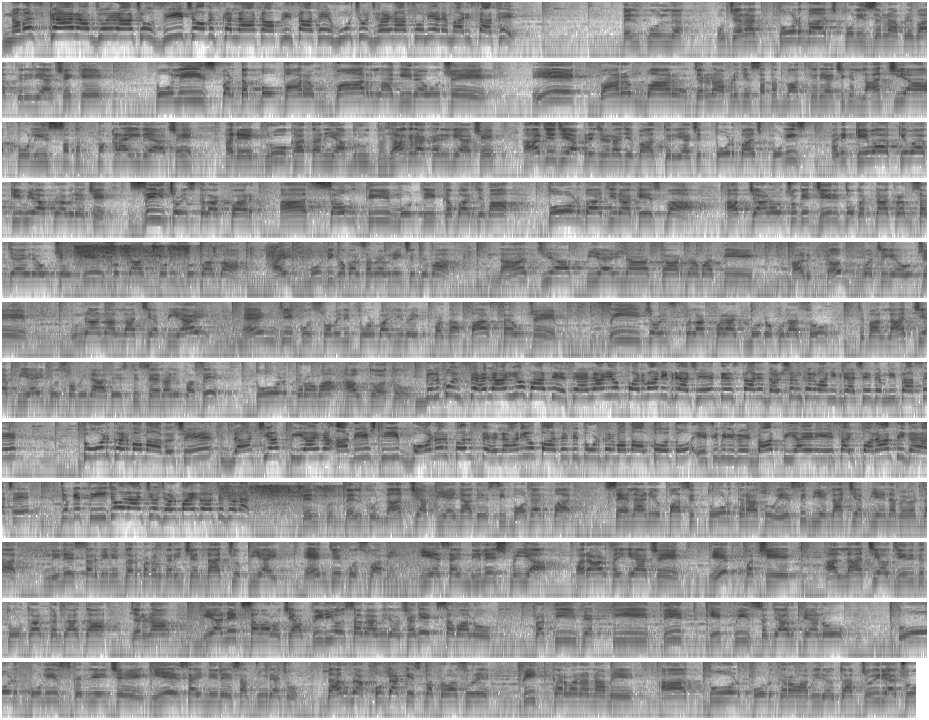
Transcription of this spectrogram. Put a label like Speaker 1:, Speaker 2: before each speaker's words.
Speaker 1: નમસ્કાર, આપ જોઈ રહ્યા છો ઝી ચોવીસ કલાક. આપની સાથે હું છું ઝરણા સોની અને મારી સાથે
Speaker 2: બિલકુલ, હું જરાક તોડબાજ પોલીસ ઝરણા આપણે વાત કરી રહ્યા છે કે પોલીસ પર દબ્બો વારંવાર લાગી રહ્યો છે. એક વારંવાર ઝરણા આપણે જે સતત વાત કરી રહ્યા છીએ કે લાચિયા પોલીસ સતત પકડાઈ રહ્યા છે અને ગૃહ ખાતાની આબરૂ ધજાગરા કરી રહ્યા છે. આજે જે આપણે ઝરણા જે વાત કરી રહ્યા છે તોડબાજ પોલીસ અને કેવા કેવા કિમિયા અપનાવી રહ્યા છે. ઝી ચોવીસ કલાક પર આ સૌથી મોટી ખબર જેમાં તોડબાજીના કેસમાં આપ જાણો છો કે જે રીતનો ઘટનાક્રમ સર્જાઈ રહ્યો છે. ગીર સોમનાથ પોલીસ સુરબાનમાં આ એક મોટી ખબર સામે આવી રહી છે જેમાં નાચ્યા પીઆઈના કારનામાથી હડકંપ મચી ગયો છે. ઉનાના લાચિયા પીઆઈ એનજી ગોસ્વામીની તોડબાજીનો એક પર્દાફાશ થયો છે. ઝી ચોવીસ કલાક પર આ મોટો ખુલાસો, જેમાં લાચિયા પીઆઈ ગોસ્વામીના આદેશથી સહેલાણીઓ પાસે તોડ કરવામાં આવતો હતો.
Speaker 1: બિલકુલ, સહેલાણીઓ પાસે, સહેલાણીઓ ફરવા નીકળ્યા છે, તે સ્થાને દર્શન કરવા નીકળ્યા છે. તેમની પાસે તોડ કરવામાં આવ્યો છે. લાંચિયા પીઆઈના આદેશથી બોર્ડર પર સહેલાણીઓ પાસેથી તોડ કરવામાં આવતો હતો. એસીબીની રેડ બાદ પીઆઈ અને એસઆઈ ફરાર થઈ ગયા છે. જો કે ત્રીજો લાંચિયો ઝડપાઈ ગયો છે, જનક.
Speaker 2: બિલકુલ બિલકુલ. લાંચિયા પીઆઈના આદેશથી બોર્ડર પર સહેલાણીઓ પાસે તોડ કરાતો એસીબીએ લાચિયા પીઆઈના વહીવટદાર નિલેશ તડવીની ધરપકડ કરી છે લાચિયો PI NJ Goswami. ESI Nilesh Maiya ફરાર થઈ ગયા છે. એક પછી એક આ લાંચિયાઓ જે રીતે તોડકાડ કરતા હતા, ઝરણા, એ અનેક સવાલો છે. આ વીડિયો સામે આવી રહ્યો છે. અનેક સવાલો. પ્રતિ વ્યક્તિ દીઠ એકવીસ હજાર રૂપિયાનો તોડ પોલીસ કરી રહી છે. એએસઆઈ નિલેશ આપ જોઈ રહ્યા છો. દારૂના ખોટા કેસમાં પ્રવાસીઓને ફિટ કરવાના નામે આ તોડફોડ કરવામાં આવી રહ્યો તો આપ જોઈ રહ્યા છો.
